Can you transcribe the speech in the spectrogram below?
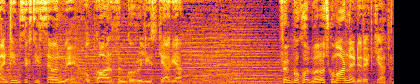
1967 में उपकार फ़िल्म को रिलीज़ किया गया। फ़िल्म को खुद मनोज कुमार ने डायरेक्ट किया था।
